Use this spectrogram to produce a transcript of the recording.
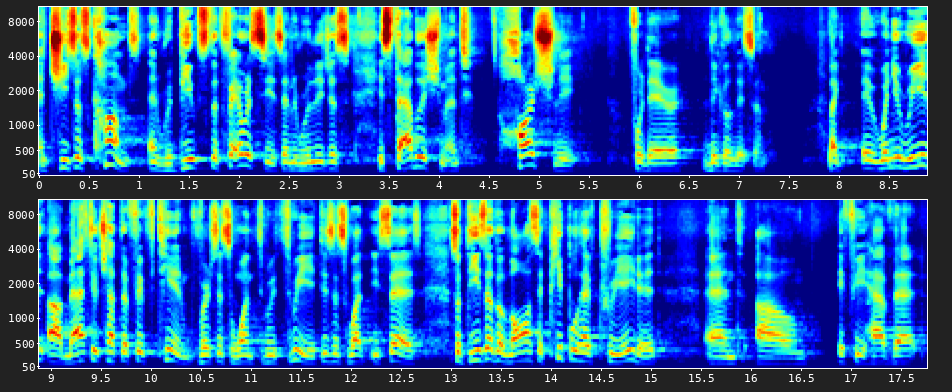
and Jesus comes and rebukes the Pharisees and the religious establishment harshly for their legalism. Like eh, when you read uh, Matthew chapter 15, verses 1 through 3, this is what he says. So these are the laws that people have created. And um, if we have that.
